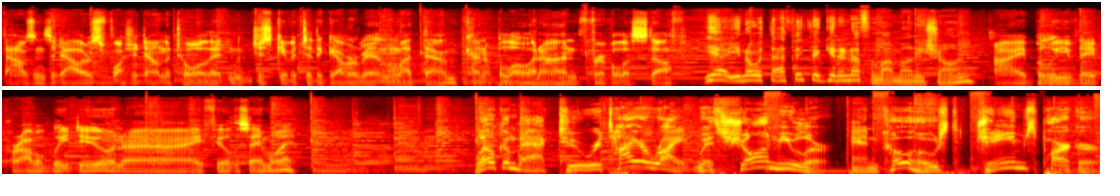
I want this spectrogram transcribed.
thousands of dollars, flush it down the toilet, and just give it to the government and let them kind of blow it on frivolous stuff. Yeah, you know what? I think they get enough of my money, Shawn. I believe they probably do, and I feel the same way. Welcome back to Retire Right with Shawn Mueller and co host James Parker.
